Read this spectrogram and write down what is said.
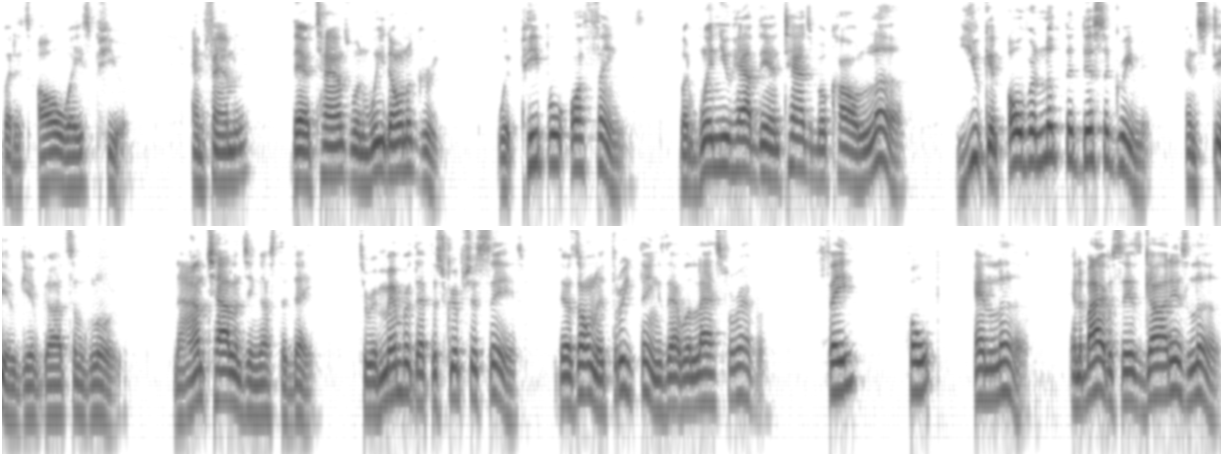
but it's always pure. And family, there are times when we don't agree with people or things, but when you have the intangible called love, you can overlook the disagreement and still give God some glory. Now, I'm challenging us today to remember that the scripture says there's only three things that will last forever faith, hope, and love. And the Bible says God is love.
